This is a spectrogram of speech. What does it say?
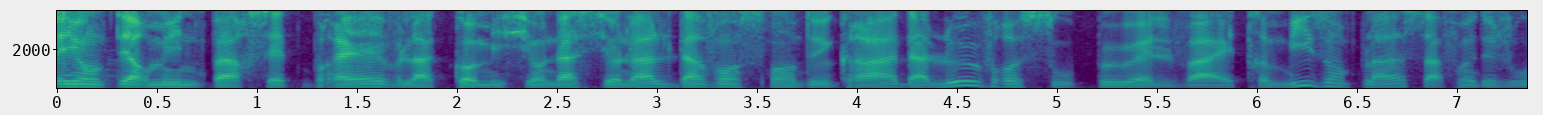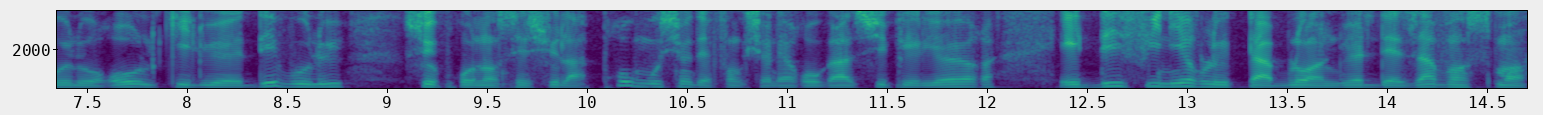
Et on termine par cette brève. La Commission nationale d'avancement de grade à l'œuvre sous peu. Elle va être mise en place afin de jouer le rôle qui lui est dévolu, se prononcer sur la promotion des fonctionnaires au grade supérieur et définir le tableau annuel des avancements.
